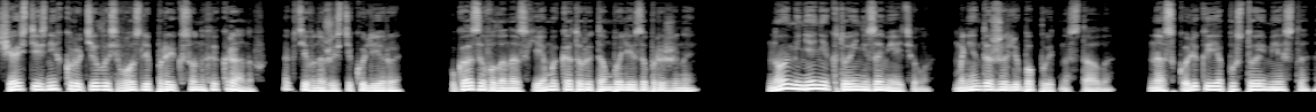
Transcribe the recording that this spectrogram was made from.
Часть из них крутилась возле проекционных экранов, активно жестикулируя, указывала на схемы, которые там были изображены. Но меня никто и не заметил. Мне даже любопытно стало, насколько я пустое место.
